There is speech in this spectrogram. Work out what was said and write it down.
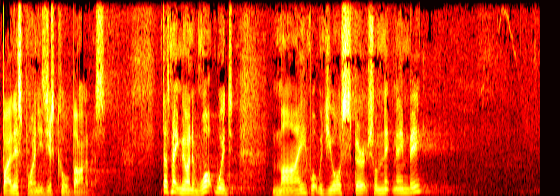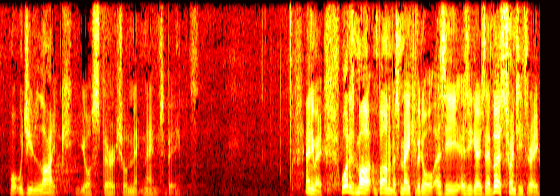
by this point, he's just called Barnabas. It does make me wonder what would my, what would your spiritual nickname be? What would you like your spiritual nickname to be? Anyway, what does Barnabas make of it all as he, as he goes there? Verse 23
